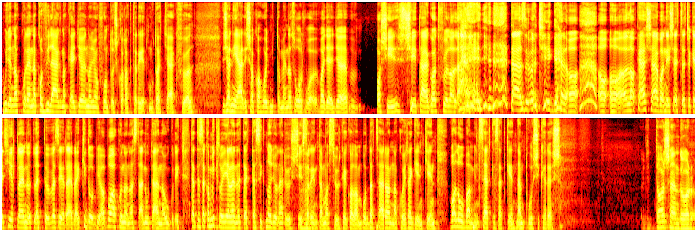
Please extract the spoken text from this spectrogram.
ugyanakkor ennek a világ világnak egy nagyon fontos karakterét mutatják föl. Zseniálisak, ahogy mit tudom én, az orvol, vagy egy pasi sétálgat föl alá egy tázöltséggel a, a, a, a lakásában, és egyszer csak egy hirtelen ötlettől vezérelve kidobja a balkonon, aztán utána ugrik. Tehát ezek a mikrojelenetek teszik nagyon erőssé uh-huh. szerintem a szürke galambot dacára annak, hogy regényként valóban, mint szerkezetként nem túl sikeres. Tarsándor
